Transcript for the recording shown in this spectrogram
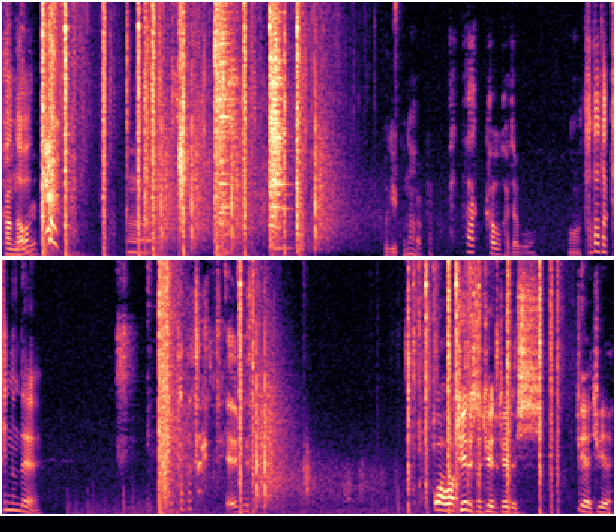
각 나와? 어. 여기 있구나 탁 하고 가자고. 어 타다닥 했는데 에미사. 와, 와 뒤에도 있어. 뒤에도 뒤에도. 씨. 뒤에 뒤에.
